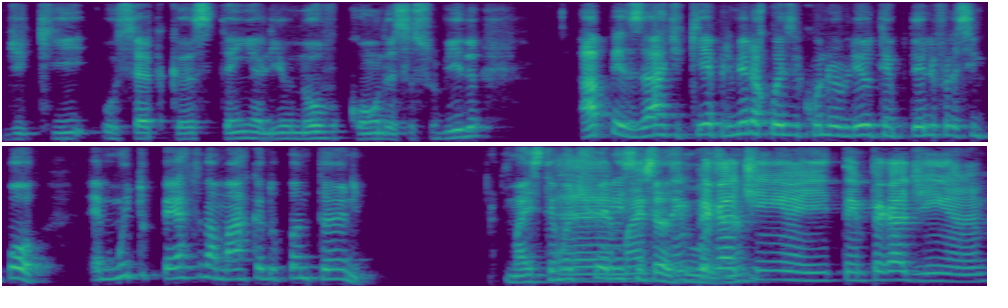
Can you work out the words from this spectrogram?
de que o Sepkus tem ali o novo com dessa subida. Apesar de que a primeira coisa quando eu li o tempo dele, eu falei assim, pô, é muito perto da marca do Pantani. Mas tem uma é, diferença entre as duas. Tem né? pegadinha né? aí, tem pegadinha, né?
